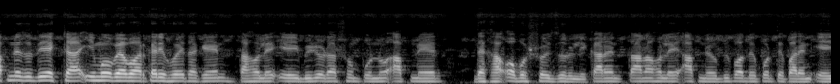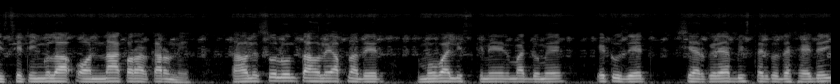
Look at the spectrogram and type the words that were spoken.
আপনি যদি একটা ইমো ব্যবহারকারী হয়ে থাকেন, তাহলে এই ভিডিওটা সম্পূর্ণ আপনার দেখা অবশ্যই জরুরি। কারণ তা না হলে আপনিও বিপদে পড়তে পারেন এই সেটিংগুলো অন না করার কারণে। তাহলে চলুন তাহলে আপনাদের মোবাইল স্ক্রিনের মাধ্যমে এ টু জেড শেয়ার করে বিস্তারিত দেখাই দেই,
